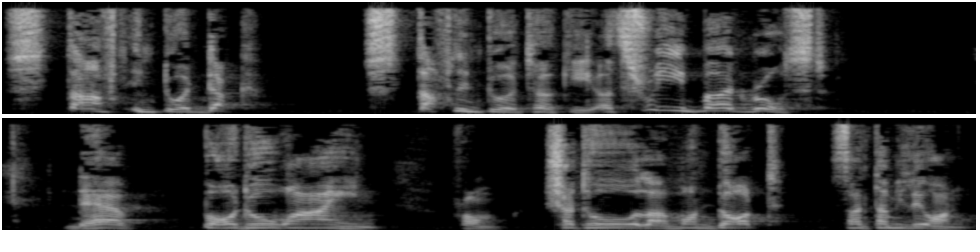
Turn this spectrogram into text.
stuffed into a duck, stuffed into a turkey, a three bird roast. They have Bordeaux wine from Chateau La Mondotte Santa Milion.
